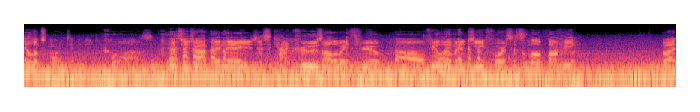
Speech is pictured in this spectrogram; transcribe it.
It looks more intimidating. Cool. Once you drop in there, you just kind of cruise all the way through. Oh, Feel a little bit of G-force. It's a little bumpy, but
